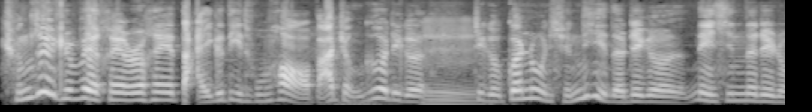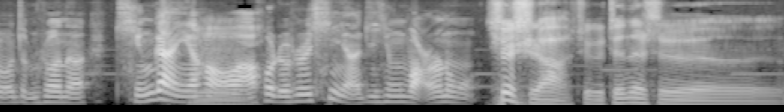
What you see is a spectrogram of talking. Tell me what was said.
纯粹是为黑而黑，打一个地图炮，把整个这个这个观众群体的这个内心的这种怎么说呢？情感也好啊，或者说信仰进行玩弄。确实啊，这个真的是，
